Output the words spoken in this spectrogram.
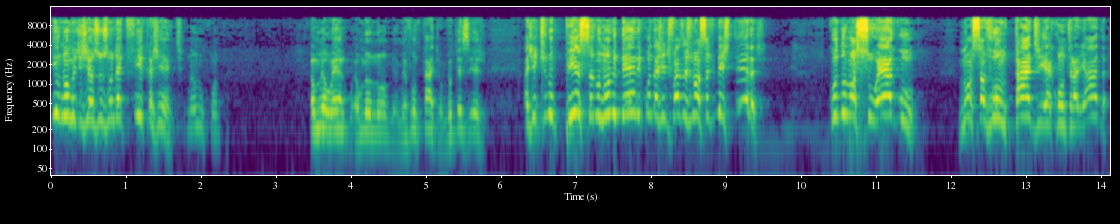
E o nome de Jesus, onde é que fica, gente? Não, não conta. É o meu ego, é o meu nome, é a minha vontade, é o meu desejo. A gente não pensa no nome dele quando a gente faz as nossas besteiras. Quando o nosso ego, nossa vontade é contrariada,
